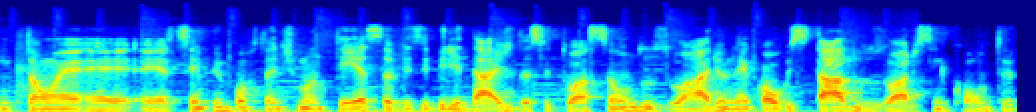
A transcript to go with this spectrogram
Então é, é, é, sempre importante manter essa visibilidade da situação do usuário, né? Qual o estado do usuário se encontra.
